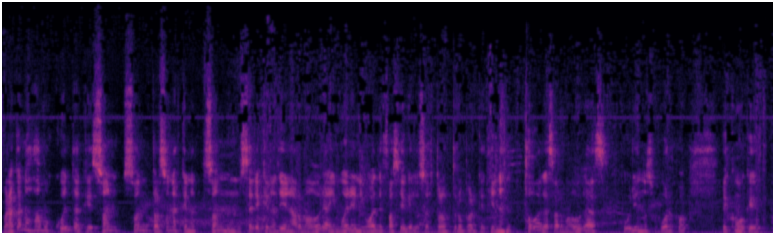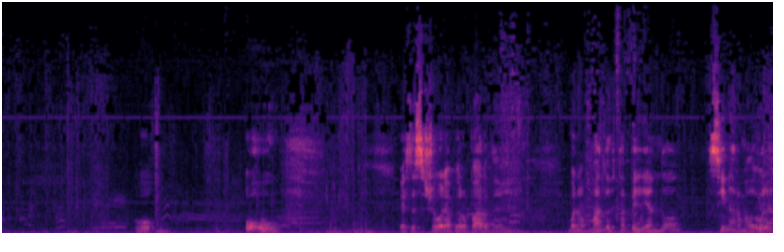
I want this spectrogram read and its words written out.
Bueno, acá nos damos cuenta que son, son personas que no, son seres que no tienen armadura y mueren igual de fácil que los Stormtroopers que tienen todas las armaduras cubriendo su cuerpo. Es como que... Uh. Uh. Ese se llevó la peor parte. ¿eh? Bueno, Mando está peleando sin armadura.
